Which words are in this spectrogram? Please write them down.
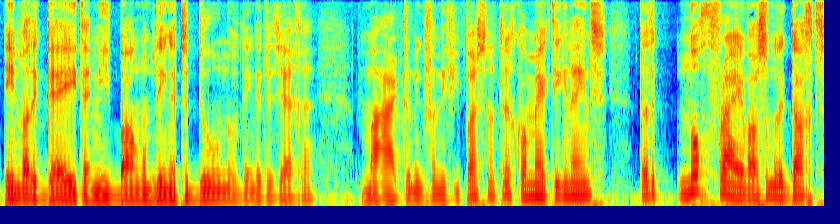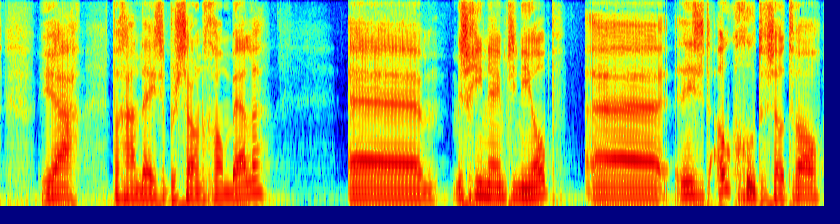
in wat ik deed en niet bang om dingen te doen of dingen te zeggen. Maar toen ik van die Vipassana terugkwam, merkte ik ineens dat ik nog vrijer was. Omdat ik dacht, ja, we gaan deze persoon gewoon bellen. Uh, misschien neemt hij niet op. Uh, is het ook goed of zo. Terwijl,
